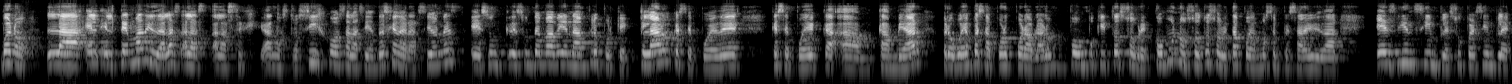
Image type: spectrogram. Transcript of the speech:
Bueno, la, el, el, tema de ayudar a, las, a, las, a, nuestros hijos, a las siguientes generaciones, es un, es un tema bien amplio porque claro que se puede, que se puede cambiar, pero voy a empezar por, por hablar un, un, poquito sobre cómo nosotros ahorita podemos empezar a ayudar. Es bien simple, súper simple.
